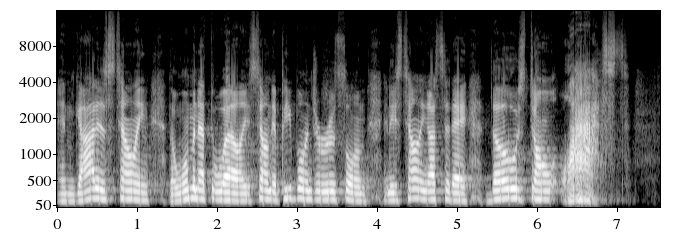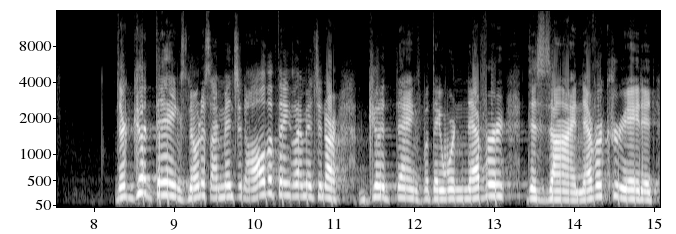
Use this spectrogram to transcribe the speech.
and God is telling the woman at the well, He's telling the people in Jerusalem, and He's telling us today, those don't last. They're good things. Notice I mentioned all the things I mentioned are good things, but they were never designed, never created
